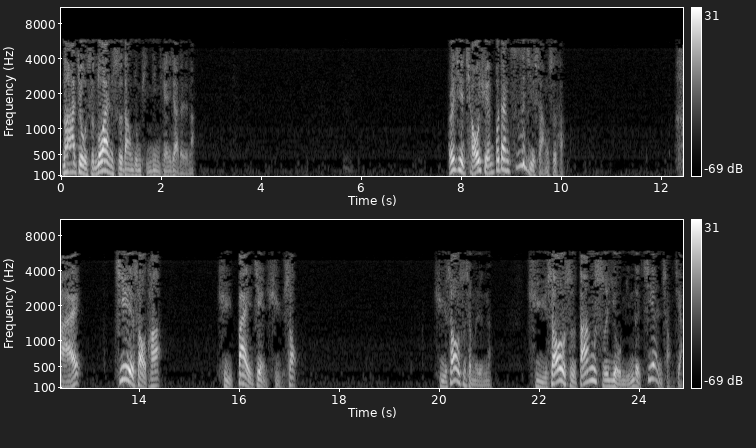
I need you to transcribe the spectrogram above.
那就是乱世当中平定天下的人了。而且乔玄不但自己赏识他，来介绍他去拜见许绍。许绍是什么人呢？许绍是当时有名的鉴赏家。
